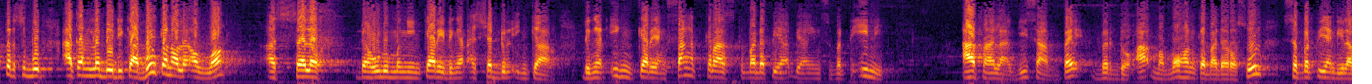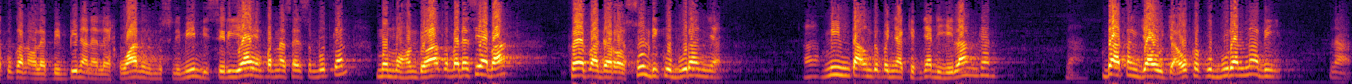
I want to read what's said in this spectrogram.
tersebut akan lebih dikabulkan oleh Allah. As-salaf dahulu mengingkari dengan asyadul ingkar, dengan ingkar yang sangat keras kepada pihak-pihak yang seperti ini apalagi sampai berdoa memohon kepada Rasul seperti yang dilakukan oleh pimpinan oleh ikhwanul muslimin di Syria yang pernah saya sebutkan memohon doa kepada siapa? kepada Rasul di kuburannya minta untuk penyakitnya dihilangkan. Nah, datang jauh-jauh ke kuburan Nabi. Nah,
